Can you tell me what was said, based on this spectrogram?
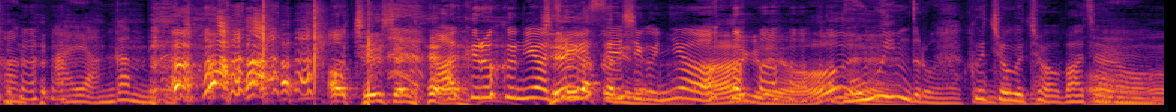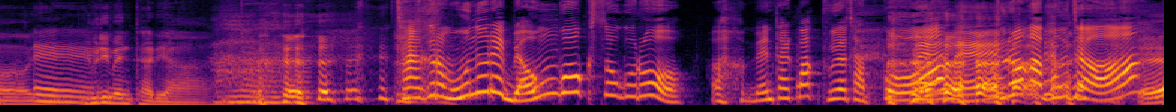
전 아예 안 갑니다. 아 제일 세네. 아 그렇군요. 제일 제일. 세시군요. 아 그래요. 너무 네. 힘들어요. 그렇죠, 그렇죠, 맞아요. 어, 예. 유리 멘탈이야. 네. 자, 그럼 오늘의 명곡 속으로 어, 멘탈 꽉 부여잡고 네. 들어가 보죠. 예.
